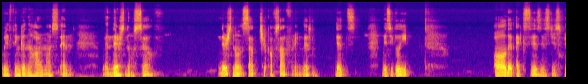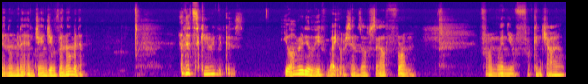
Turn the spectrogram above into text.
we think gonna harm us and when there's no self there's no subject of suffering there's that's basically all that exists is just phenomena and changing phenomena. And that's scary because you already live by your sense of self from from when you're fucking child.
